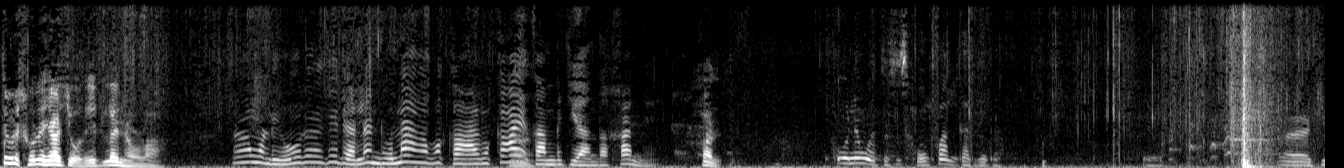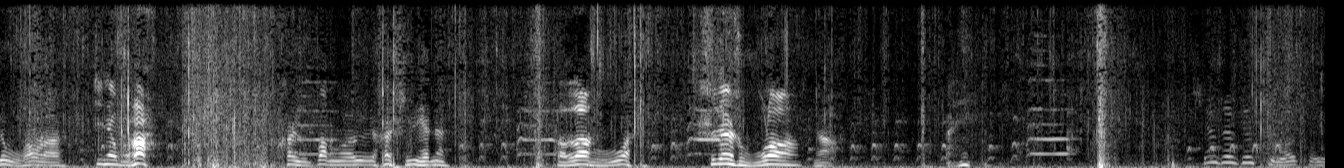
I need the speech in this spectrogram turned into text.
这回出这小韭菜嫩头了，那我留着这点嫩头，那个不干吗？干也嗯干不尖子，旱的。旱。姑娘，我这是从饭根的。呃，几月五号了？今天五号，还有半个，还十天呢。咋的了？五啊，十天属伏了。啊，现在就起毛葱了。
